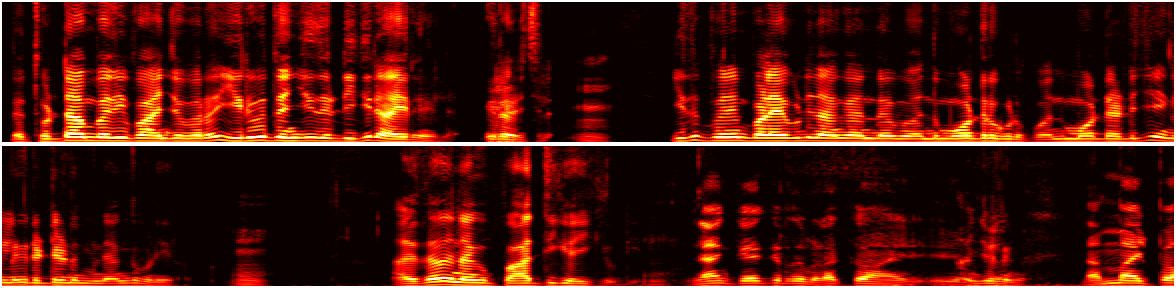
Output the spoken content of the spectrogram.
இந்த தொட்டாம்பாத்தி பாய்ஞ்ச பிறகு இருபத்தஞ்சி தட்டிக்கு ஆயிரம் இல்லை இருபடிச்சில் இது பழையபடி நாங்கள் அந்த அந்த மோட்டர் கொடுப்போம். அந்த மோட்டர் அடித்து எங்களுக்கு ரிட்டர்ன் பண்ணி அங்கே பண்ணிடுவோம் அதுதான் நாங்கள் பாத்திக்கு வைக்க முடியும். நான் கேட்குறது விளக்கம் சொல்லுங்கள் நம்ம இப்போ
